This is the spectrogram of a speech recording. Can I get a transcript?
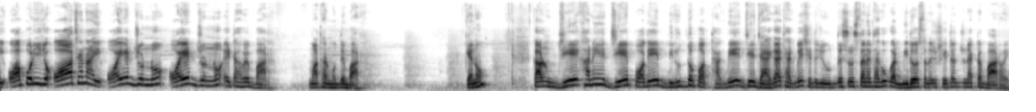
এই অপরি যে অ আছে না, এই অয়ের জন্য অয়ের জন্য এটা হবে বার, মাথার মধ্যে বার। কেন? কারণ যেখানে যে পদে বিরুদ্ধ পদ থাকবে, যে জায়গায় থাকবে, সেটা যদি উদ্দেশ্য স্থানে থাকুক আর বিধেয় স্থানে সেটার জন্য একটা বার হয়।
